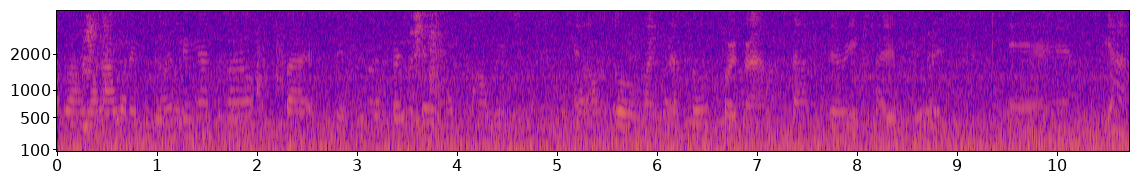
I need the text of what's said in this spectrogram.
about what I wanted to talk to you guys about but this is the first day of college and also my dental program that I'm very excited for and yeah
